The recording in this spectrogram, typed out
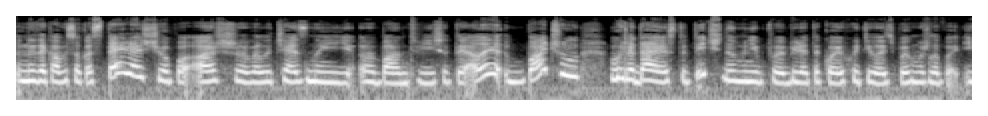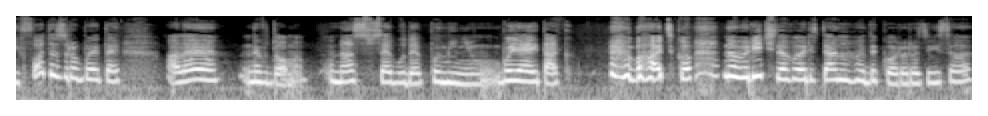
не така висока стеля, щоб аж величезний е, бант вішати. Але бачу, виглядає естетично. Мені б біля такої хотілося б, можливо, і фото зробити, але не вдома. У нас все буде по мінімуму, бо я і так багатько новорічного різдвяного декору розвісила.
